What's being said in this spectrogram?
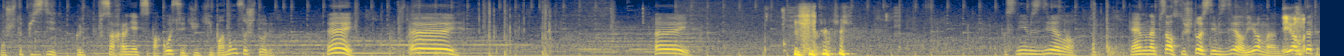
Он что пиздит? Говорит, сохраняйте спокойствие, чуть ебанулся что ли? Эй! Эй! Эй! С ним сделал. Я ему написал, ты что с ним сделал, ё-моё? Куда, ты-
